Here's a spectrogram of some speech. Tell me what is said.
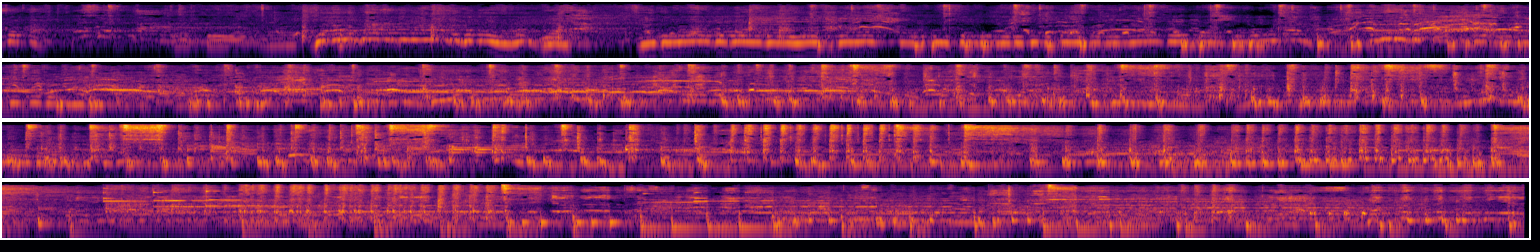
peserta jangan lupa nanti malam begini ya. Ya. Nanti malam kita ada live competition di audisi kita pemenang dan pengumuman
